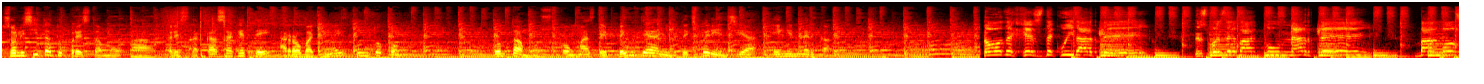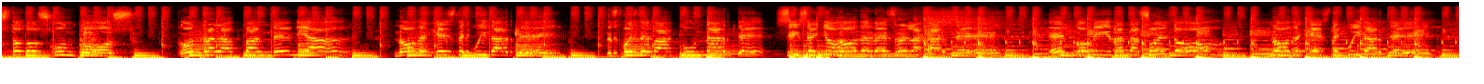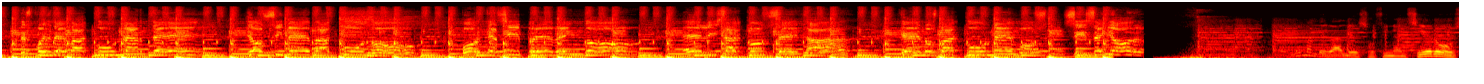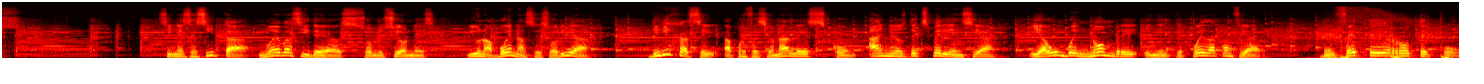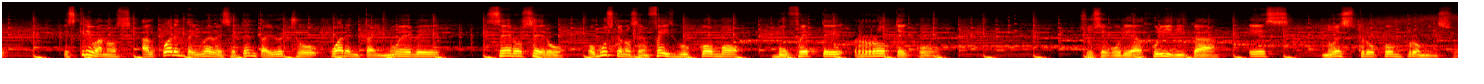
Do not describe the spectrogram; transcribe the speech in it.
Solicita tu préstamo a prestacasagt.gmail.com. Contamos con más de 20 años de experiencia en el mercado. No dejes de cuidarte después de vacunarte. Vamos todos juntos contra la pandemia. No dejes de cuidarte después de vacunarte. Sí, señor, no debes relajarte. El COVID anda suelto. No dejes de cuidarte porque así prevengo. Elisa aconseja que nos vacunemos. Sí, señor. Problemas legales o financieros. Si necesita nuevas ideas, soluciones y una buena asesoría, diríjase a profesionales con años de experiencia y a un buen nombre en el que pueda confiar. Bufete Roteco. Escríbanos al 4978-4900 o búsquenos en Facebook como Bufete Roteco. Su seguridad jurídica es nuestro compromiso.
